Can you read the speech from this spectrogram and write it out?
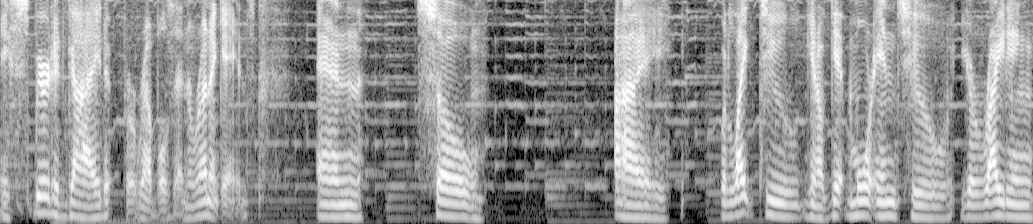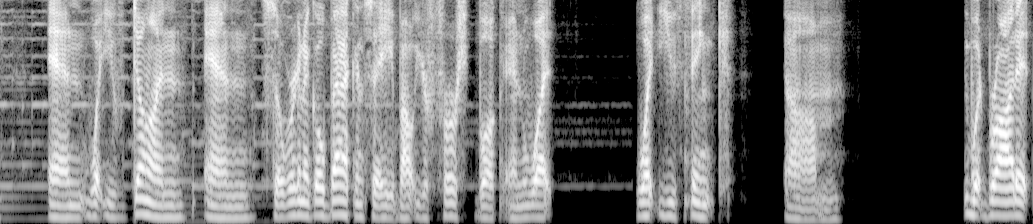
a spirited guide for rebels and renegades. And so I would like to, you know, get more into your writing and what you've done. And so we're going to go back and say about your first book and what what you think um what brought it,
